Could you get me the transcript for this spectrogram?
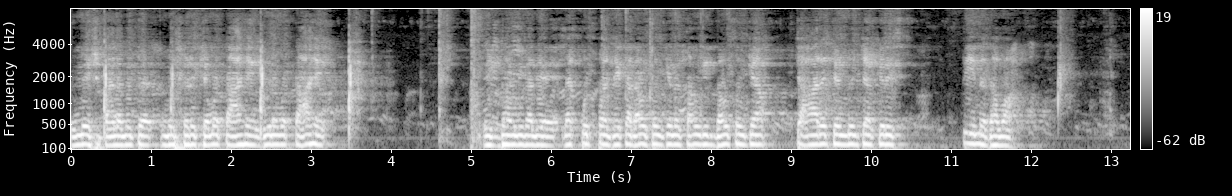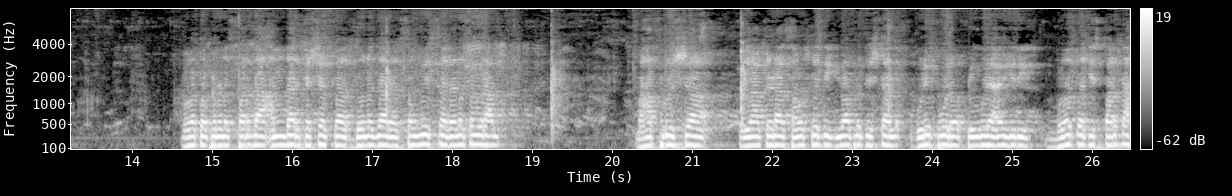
उमेश पाहायला मिळतोय उमेशकडे क्षमता आहे गुणवत्ता आहे. एक धाव निघाली आहे. नागपूर एका धावसंख्येनं सांघिक धावसंख्या. चार चेंडूंच्या अखेरीस तीन धावा. महत्त्वपूर्ण स्पर्धा आमदार चषक दोन हजार सव्वीस रणसंग्राम. महापुरुष कला क्रीडा सांस्कृतिक युवा प्रतिष्ठान गुढीपूर पिंगुळे आयोजित महत्वाची स्पर्धा.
